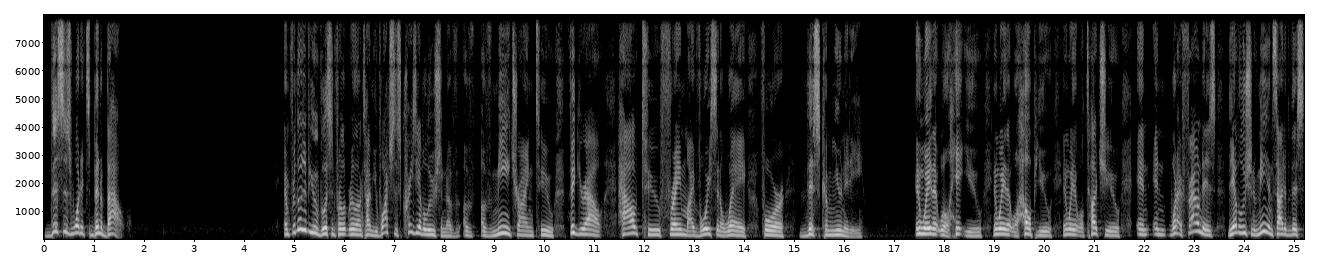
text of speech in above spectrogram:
this is what it's been about. And for those of you who've listened for a really long time, you've watched this crazy evolution of, of, of me trying to figure out how to frame my voice in a way for this community in a way that will hit you, in a way that will help you, in a way that will touch you. And, and what I found is the evolution of me inside of this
